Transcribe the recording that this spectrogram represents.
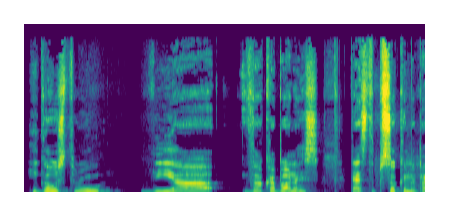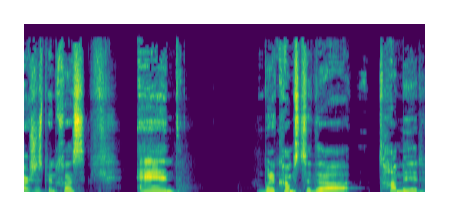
he goes through the uh, the karbanis. That's the psukim in Parshas Pinchas, and when it comes to the tamid,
